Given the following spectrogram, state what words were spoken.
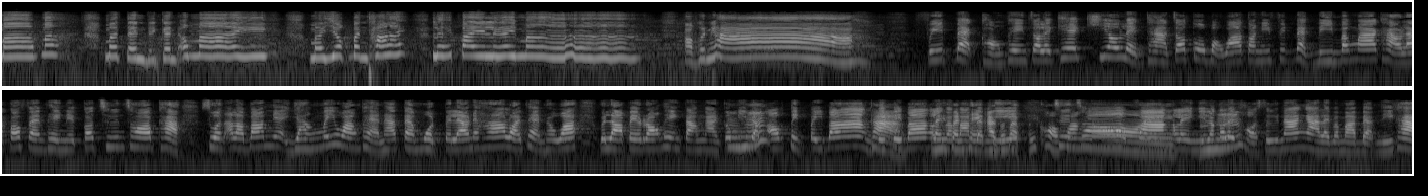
มามามาเต้นด้วยกันเอาไหมมายกบรรทายเลื่อยไปเลื่อยมา ขอบคุณค่ะ ฟีดแบ็กของเพลงจระเข้เขี้ยวเหล็กค่ะ เจ้าตัวบอกว่าตอนนี้ฟีดแบ็กดีมากๆค่ะ แล้วก็แฟนเพลงเนี่ยก็ชื่นชอบค่ะ ส่วนอัลบั้มเนี่ยยังไม่วางแผนนะคะแต่หมดไปแล้วเนี่ย500 แผ่นเพราะว่าเวลาไปร้องเพลงตามงานก็มีแบบเอาติดไปบ้างค่ะติดไปบ้างอะไรมีประมาณแฟนเพลแบบงอาจจะนี้แบบเฮ้ยขอชื่ฟันงชอบหน่อยฟังอะไรอย่างนี้แล้วก็เลยอือฮึขอซื้อหน้างานอะไรประมาณแบบนี้ค่ะ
